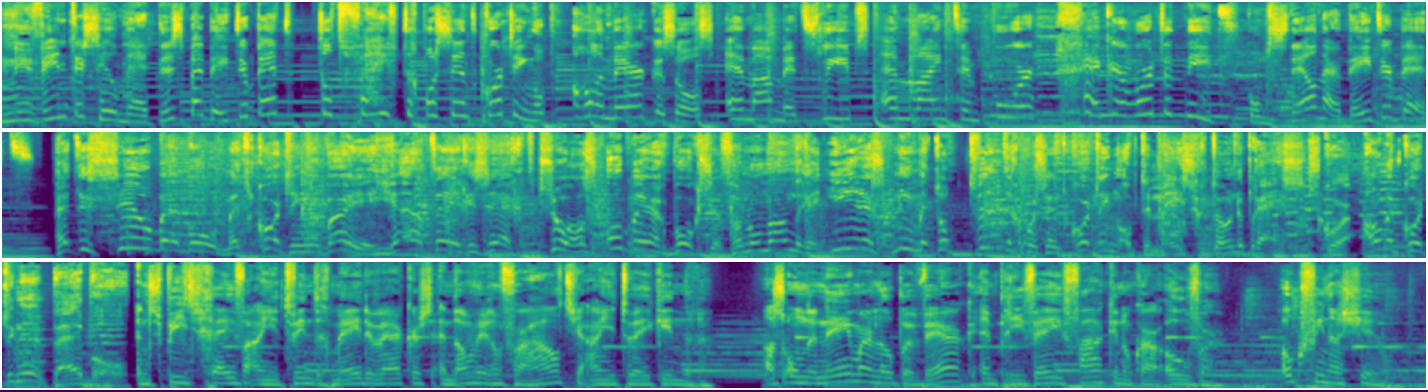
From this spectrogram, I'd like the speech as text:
Nu Wintersail Madness bij Beter Bed. Tot 50% korting op alle merken zoals Emma met Sleeps, M-Line Tempoor. Gekker wordt het niet. Kom snel naar Beter Bed. Het is sale bij Bol met kortingen waar je ja tegen zegt. Zoals opbergboxen van onder andere Iris. Nu met tot 20% korting op de meest getoonde prijs. Scoor alle kortingen bij Bol. Een speech geven aan je 20 medewerkers en dan weer een verhaaltje aan je twee kinderen. Als ondernemer lopen werk en privé vaak in elkaar over. Ook financieel.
